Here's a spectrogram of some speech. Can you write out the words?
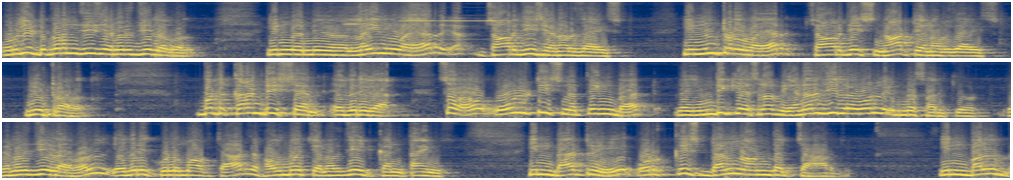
Only difference is energy level. In live wire, charge is energized. In neutral wire, charge is not energized, neutral. But current is same everywhere. So volt is nothing but the indication of energy level in the circuit. Energy level, every coulomb of charge, how much energy it contains. In battery, work is done on the charge. In bulb,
